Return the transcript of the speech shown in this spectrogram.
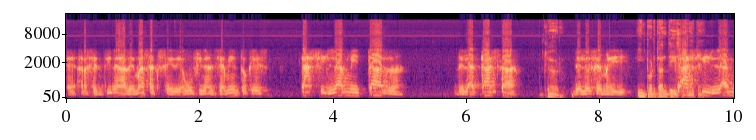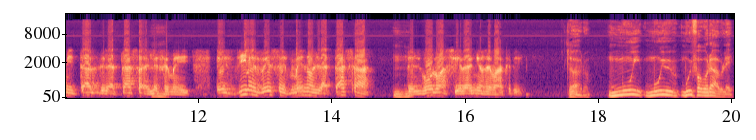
eh, Argentina además accede a un financiamiento que es casi la mitad de la tasa del FMI. Importantísimo. Casi la mitad de la tasa del FMI. Es 10 veces menos la tasa del bono a 100 años de Macri. Claro. Muy, muy, muy favorable.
